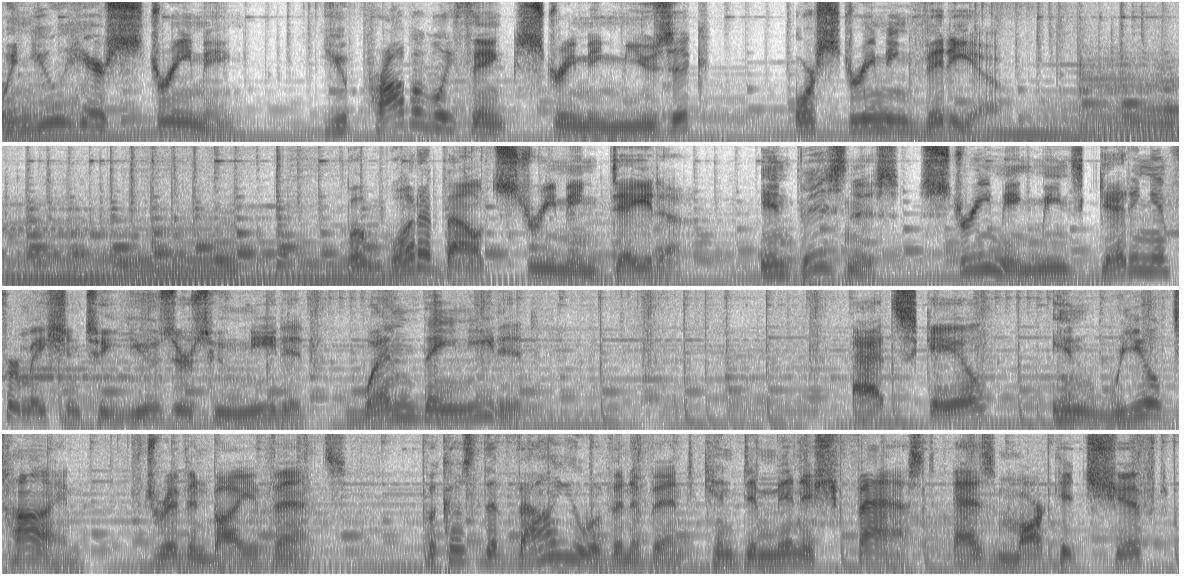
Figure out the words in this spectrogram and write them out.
When you hear streaming, you probably think streaming music or streaming video. But what about streaming data? In business, streaming means getting information to users who need it when they need it. At scale, in real time, driven by events. Because the value of an event can diminish fast as markets shift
